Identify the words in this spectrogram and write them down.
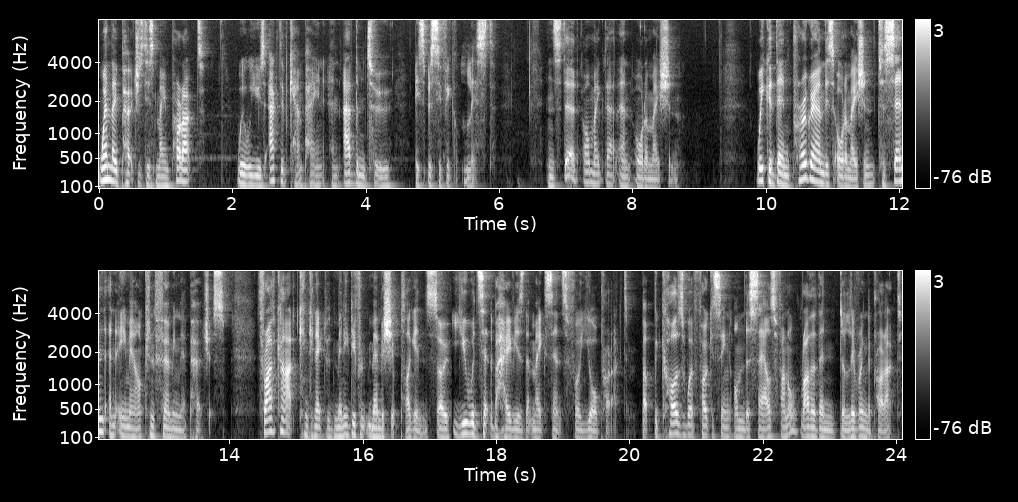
When they purchase this main product, we will use ActiveCampaign and add them to a specific list. Instead, I'll make that an automation. We could then program this automation to send an email confirming their purchase. Thrivecart can connect with many different membership plugins, so you would set the behaviors that make sense for your product. But because we're focusing on the sales funnel rather than delivering the product,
